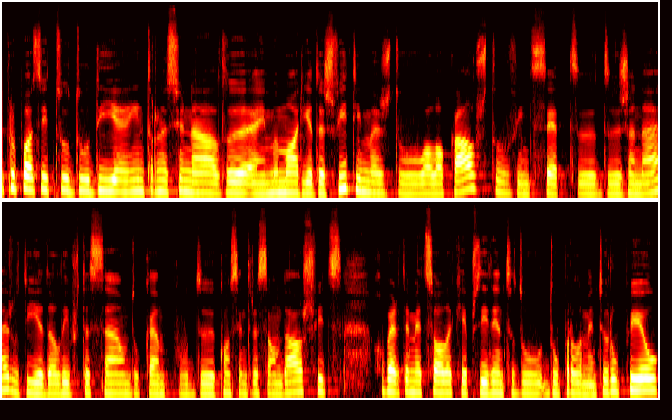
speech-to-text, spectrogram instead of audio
propósito do Dia Internacional de, em Memória das Vítimas do Holocausto, 27 de janeiro, Dia da Libertação do Campo de Concentração de Auschwitz, Roberta Metsola, que é Presidente do, do Parlamento Europeu,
